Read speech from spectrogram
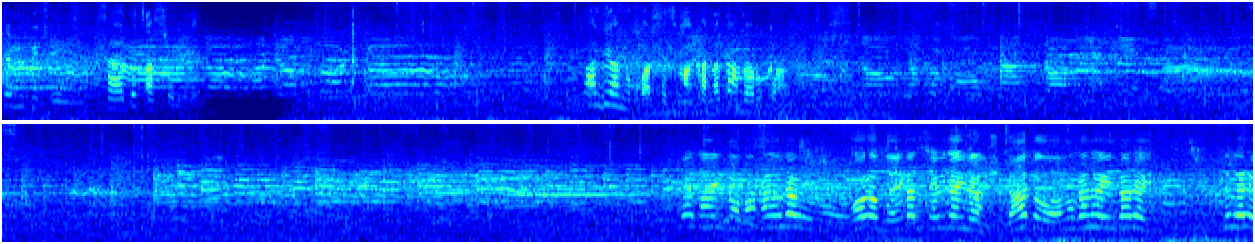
ჩემი ბიჭი. საადა წასულია ძალიან უყვარს ეს მანქანა და უნდა რომ გააკეთო ეს აიგა მანქანა და ხორობდა ეგაც წევიდა ირანში. დატოვა მანქანა იდგა და მე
